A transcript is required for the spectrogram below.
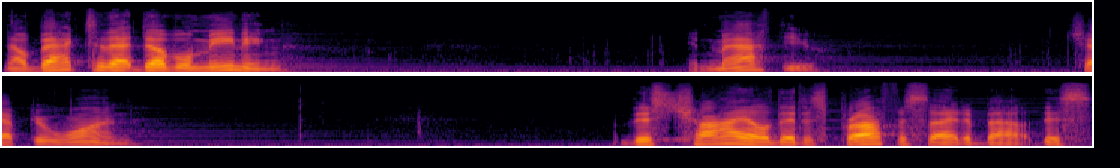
Now, back to that double meaning in Matthew chapter 1. This child that is prophesied about, this,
